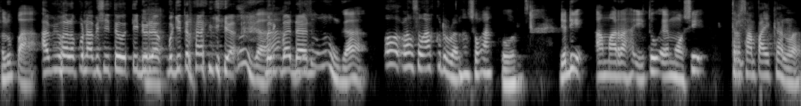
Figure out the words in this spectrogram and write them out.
Lupa. Abi walaupun habis itu tidurnya Iya. begitu lagi ya. Enggak. Balik badan. Justru enggak. Oh langsung akur bang. Langsung akur. Jadi amarah itu emosi Tersampaikan lah.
